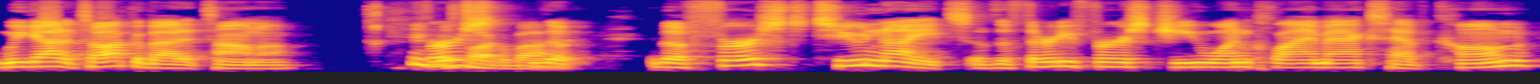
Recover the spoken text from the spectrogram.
we got to talk about it, Tama. First, talk about the, it. The first two nights of the 31st G1 climax have come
